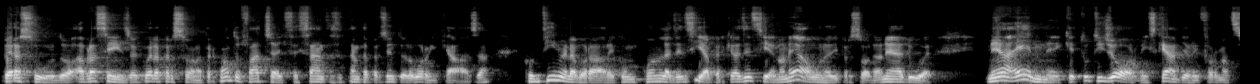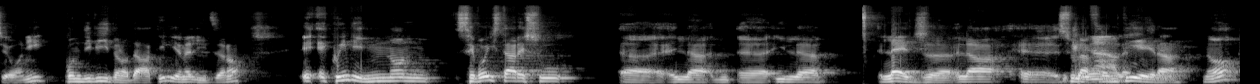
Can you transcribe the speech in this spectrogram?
per assurdo avrà senso che quella persona, per quanto faccia il 60-70% del lavoro in casa, continui a lavorare con, con l'agenzia, perché l'agenzia non ne ha una di persone, ne ha due, ne ha N che tutti i giorni scambiano informazioni, condividono dati, li analizzano e, e quindi non, se vuoi stare su uh, il, uh, il ledge, la, uh, sulla criminale. frontiera, no?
